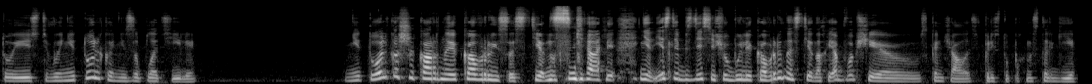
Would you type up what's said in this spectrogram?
То есть вы не только не заплатили, не только шикарные ковры со стен сняли. Нет, если бы здесь еще были ковры на стенах, я бы вообще скончалась в приступах ностальгии.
